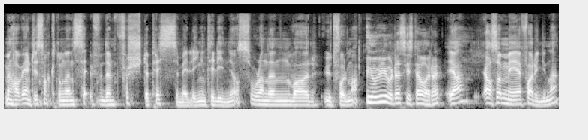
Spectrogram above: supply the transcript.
Men har vi egentlig snakket om den, den første pressemeldingen til Linios? Hvordan den var utforma? Jo, vi gjorde det sist jeg var her. Ja, altså med fargene?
